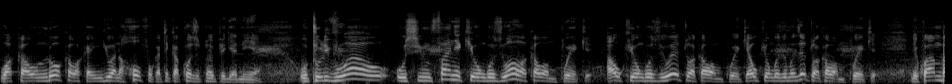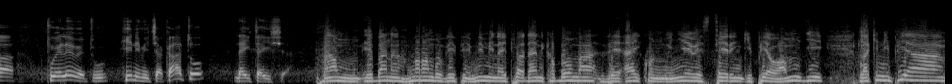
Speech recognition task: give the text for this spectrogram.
wakaondoka wakaingiwa na hofu katika kozi tunayopigania. Utulivu wao usimfanye kiongozi wao akawa mpweke au kiongozi wetu akawa mpweke au kiongozi mwenzetu akawa mpweke. Ni kwamba tuelewe tu, hii ni michakato na itaisha. Naam, e bana, mambo vipi? Mimi naitwa Dani Kaboma, the icon mwenyewe, steering pia wa mji, lakini pia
